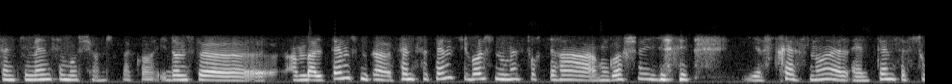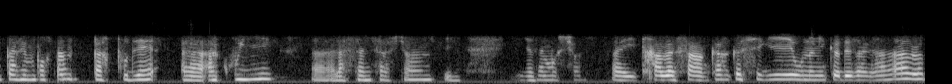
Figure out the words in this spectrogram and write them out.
sentiments, emocions, d'acord? I doncs, uh, amb el temps, uh, sense temps, si vols, només sortirà angoixa i, i estrès, no? El, el temps és super important per poder uh, acollir uh, les sensacions i, i les emocions. Uh, I travessar, encara que sigui una mica desagradable,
